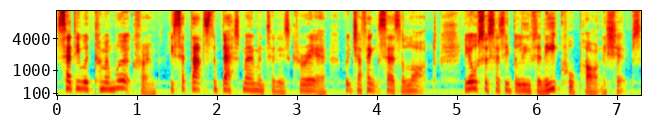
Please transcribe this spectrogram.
said he would come and work for him. He said that's the best moment in his career, which I think says a lot. He also says he believes in equal partnerships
